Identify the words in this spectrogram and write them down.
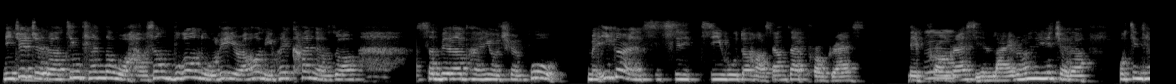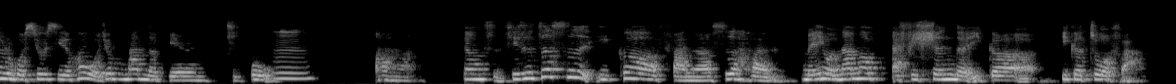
你就觉得今天的我好像不够努力，然后你会看着说。身边的朋友全部每一个人其实几乎都好像在 progress，they progress in life，然后你就觉得我今天如果休息的话，我就慢了别人几步。嗯，啊，这样子其实这是一个反而是很没有那么 efficient 的一个一个做法。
